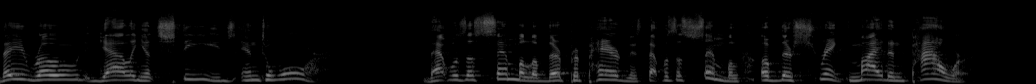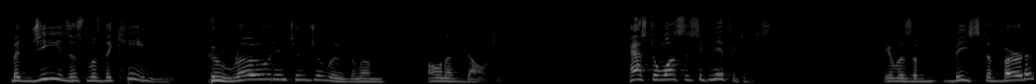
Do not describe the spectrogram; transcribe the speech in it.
They rode gallant steeds into war. That was a symbol of their preparedness. That was a symbol of their strength, might, and power. But Jesus was the king who rode into Jerusalem on a donkey. Pastor, what's the significance? It was a beast of burden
